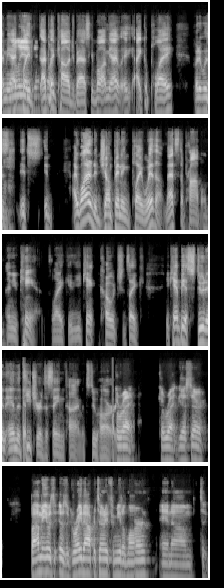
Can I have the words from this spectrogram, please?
I mean, Really I played I played college basketball. I mean, I I could play, but it was it's it. I wanted to jump in and play with them. That's the problem, and you can't. Like you can't coach. It's like you can't be a student and the teacher at the same time. It's too hard. correct, correct, yes, sir. But I mean, it was it was a great opportunity for me to learn and um, to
